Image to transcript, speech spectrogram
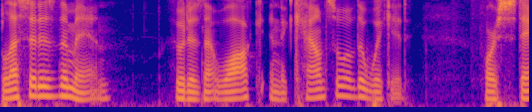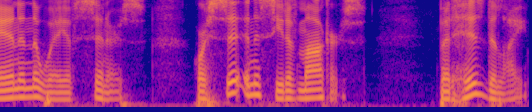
Blessed is the man who does not walk in the counsel of the wicked, or stand in the way of sinners, or sit in the seat of mockers, but his delight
